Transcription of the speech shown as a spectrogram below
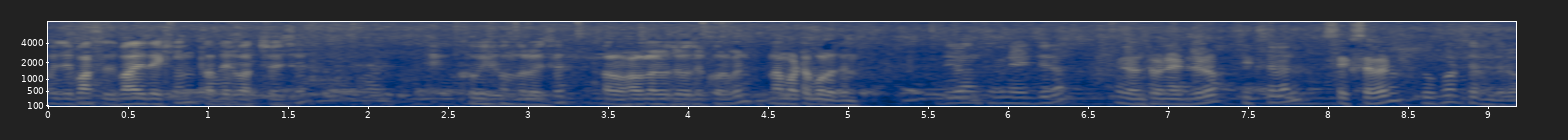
ওই যে বাচ্চা বাড়ি দেখলেন তাদের বাচ্চা হয়েছে। খুবই সুন্দর হয়েছে। আর ভালো লাগলে যোগাযোগ করবেন, নাম্বারটা বলে দেন। Zero one seven eight zero. Seven eight zero. Six seven six seven two four seven zero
